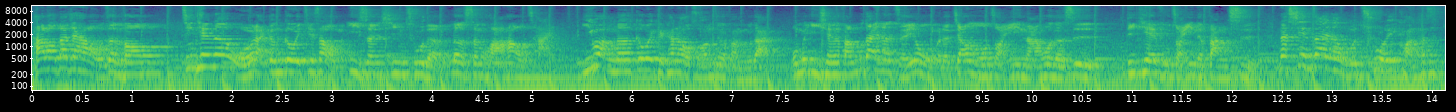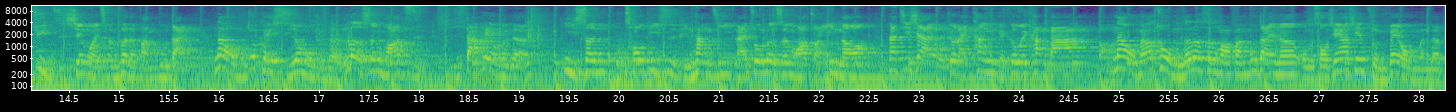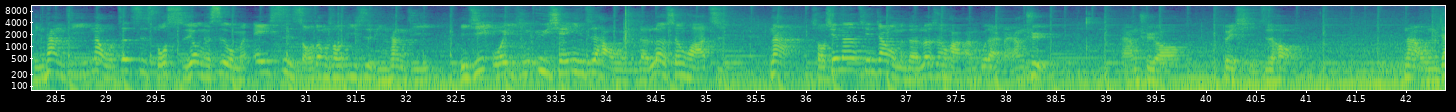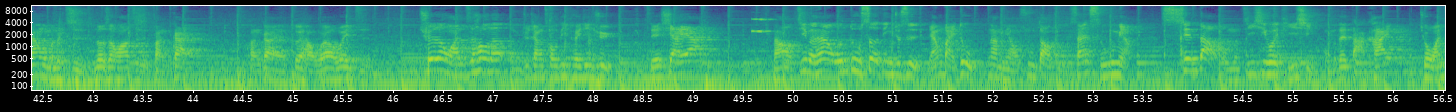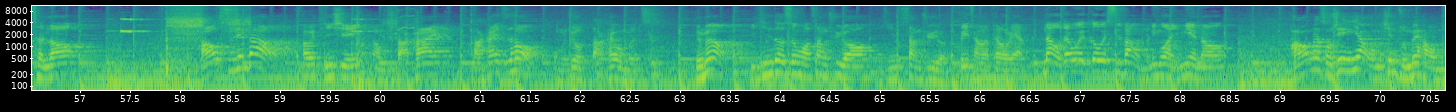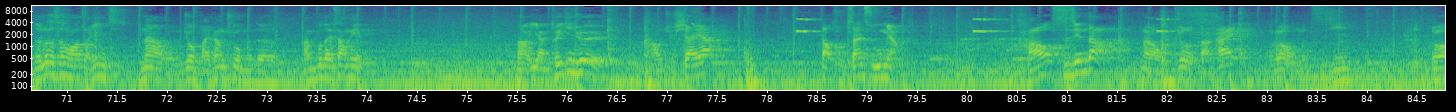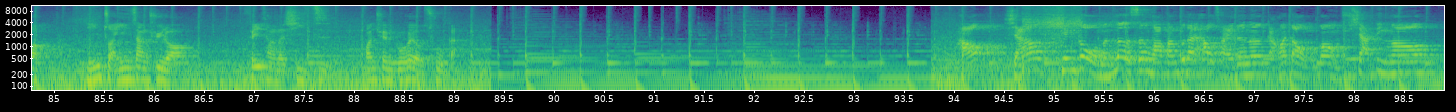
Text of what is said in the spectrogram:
Hello，大家好，我郑峰。今天呢，我会来跟各位介绍我们一生新出的乐升华耗材。以往呢，各位可以看到我手上这个帆布袋，我们以前的帆布袋呢，只能用我们的胶膜转印啊，或者是 DTF 转印的方式。那现在呢，我们出了一款它是聚酯纤维成分的帆布袋，那我们就可以使用我们的乐升华纸，搭配我们的一升抽屉式平烫机来做热升华转印哦。那接下来我就来烫印给各位看吧。那我们要做我们的热升华帆布袋呢，我们首先要先准备我们的平烫机。那我这次所使用的是我们 A4 手动抽屉式平烫机，以及我已经预先印制好我们的热升华纸。那首先呢，先将我们的热升华帆布袋摆上去，摆上去哦，对齐之后，那我们将我们的纸热升华纸反盖，反盖对好我要的位置。确认完之后呢，我们就将抽屉推进去，直接下压。然后基本上温度设定就是两百度，那秒数倒数三十五秒，时间到我们机器会提醒，我们再打开就完成喽。好，时间到，它会提醒，那我们就打开，打开之后我们就打开我们的纸，有没有？已经热升华上去喽，已经上去了，非常的漂亮。那我再为各位示范我们另外一面哦。好，那首先一样，我们先准备好我们的热升华转印纸，那我们就摆上去我们的帆布袋上面，然后一样推进去，然后去下压，倒数三十五秒。好，时间到，那我们就打开，有没有？我们纸巾有没有？已经转印上去了，非常的细致，完全不会有触感。好，想要添购我们乐升华帆布袋耗材的呢，赶快到我们官网去下定哦。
